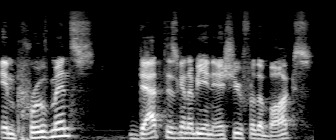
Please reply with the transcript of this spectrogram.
improvements, depth is going to be an issue for the Bucks,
